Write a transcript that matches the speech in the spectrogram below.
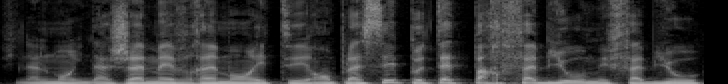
finalement, il n'a jamais vraiment été remplacé. Peut-être par Fabio, mais Fabio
